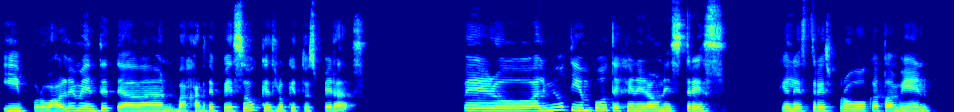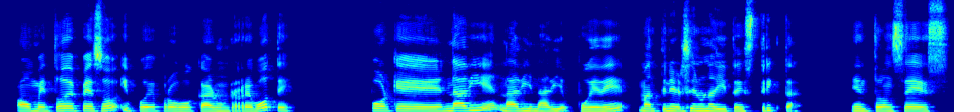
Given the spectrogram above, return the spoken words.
y probablemente te hagan bajar de peso, que es lo que tú esperas, pero al mismo tiempo te genera un estrés, que el estrés provoca también aumento de peso y puede provocar un rebote, porque nadie, nadie, nadie puede mantenerse en una dieta estricta. Entonces,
